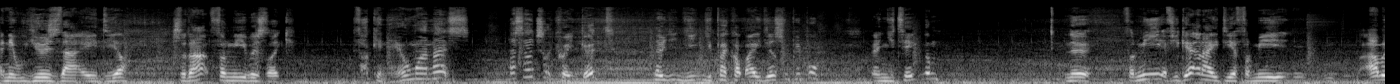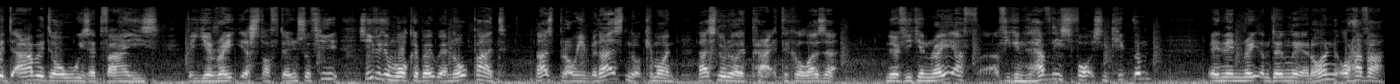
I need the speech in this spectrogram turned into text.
and he'll use that idea so that for me was like, fucking hell, man, that's that's actually quite good. Now you, you pick up ideas from people and you take them. Now, for me, if you get an idea, for me, I would I would always advise that you write your stuff down. So if you see if you can walk about with a notepad, that's brilliant. But that's not come on, that's not really practical, is it? Now, if you can write, if, if you can have these thoughts and keep them, and then write them down later on, or have a,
